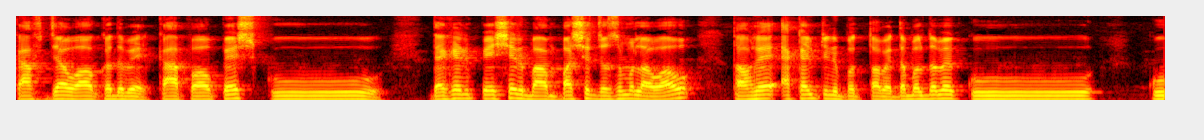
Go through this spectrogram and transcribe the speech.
কাফ যা ওয়াও কে দেবে। কাপ ওয়াও, পেশ, কু। দেখেন পেশের বাম পাশে জসমলা ওয়াও, তাহলে একাই টেনে পড়তে হবে। তা বলতে হবে কু কু,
